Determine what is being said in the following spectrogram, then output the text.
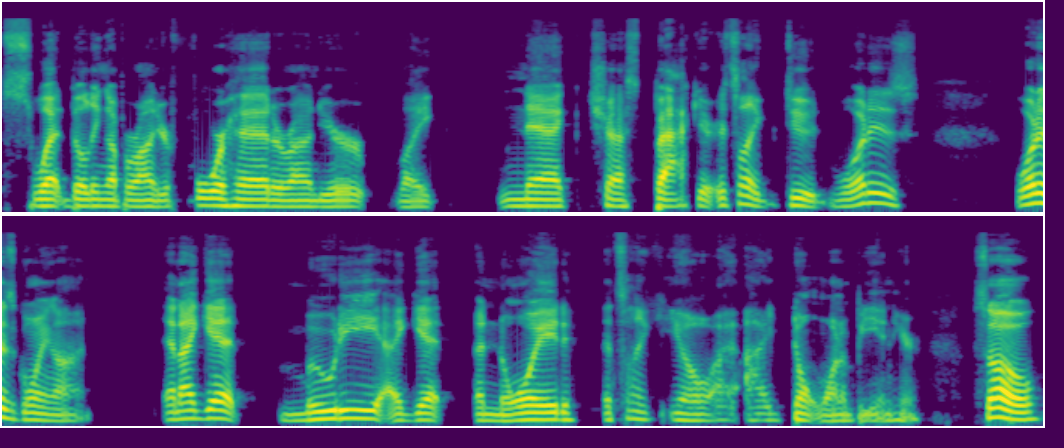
sweat building up around your forehead, around your like neck, chest, back. It's like, dude, what is what is going on? And I get moody, I get annoyed. It's like, yo, I, I don't want to be in here. So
